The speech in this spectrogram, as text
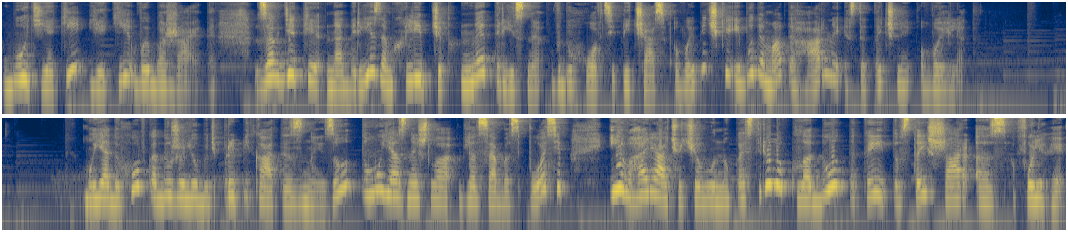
будь-які, які ви бажаєте. Завдяки надрізам хлібчик не трісне в духовці під час випічки і буде мати гарний естетичний вигляд. Моя духовка дуже любить припікати знизу, тому я знайшла для себе спосіб і в гарячу чавунну кастрюлю кладу такий товстий шар е, з фольги.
